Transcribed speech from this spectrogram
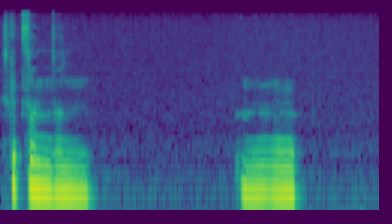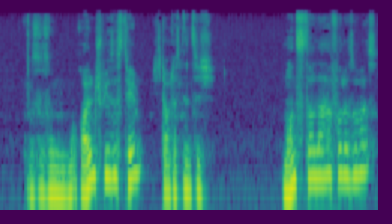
es gibt so ein, so ein, mm, so ein Rollenspielsystem. Ich glaube, das nennt sich Monster Love oder sowas.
